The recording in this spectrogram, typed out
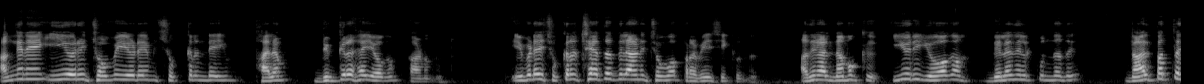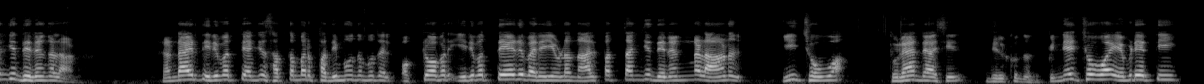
അങ്ങനെ ഈ ഒരു ചൊവ്വയുടെയും ശുക്രന്റെയും ഫലം ദ്വിഗ്രഹയോഗം കാണുന്നുണ്ട്. ഇവിടെ ശുക്രക്ഷേത്രത്തിലാണ് ചൊവ്വ പ്രവേശിക്കുന്നത്. അതിനാൽ നമുക്ക് ഈ ഒരു യോഗം നിലനിൽക്കുന്നത് നാൽപ്പത്തഞ്ച് ദിനങ്ങളാണ്. രണ്ടായിരത്തി ഇരുപത്തി അഞ്ച് സെപ്റ്റംബർ പതിമൂന്ന് മുതൽ ഒക്ടോബർ ഇരുപത്തേഴ് വരെയുള്ള നാൽപ്പത്തഞ്ച് ദിനങ്ങളാണ് ഈ ചൊവ്വ തുലാൻ രാശിയിൽ നിൽക്കുന്നത്. പിന്നെ ചൊവ്വ എവിടെ എത്തി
